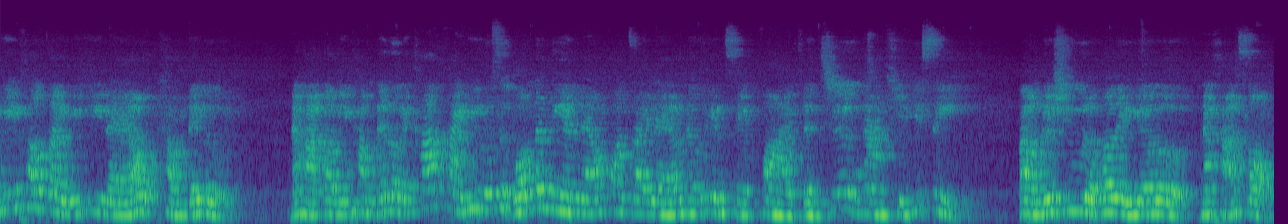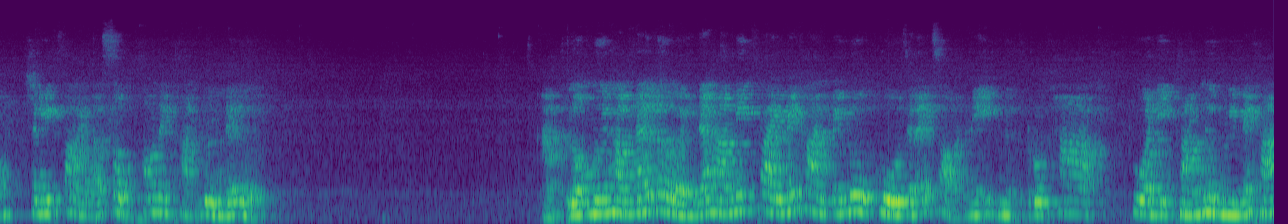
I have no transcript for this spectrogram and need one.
ที่เข้าใจวิธีแล้วทำได้เลยนะคะตอนนี้ทำได้เลยถ้าใครที่รู้สึกว่ามันเรียนแล้วพอใจแล้วนักเรียนเซฟไฟล์เป็นชื่องานชิ้นที่สี่ตามด้วยชื่อแล้วก็เลเยอร์นะคะสองชนิดไฟล์แล้วส่งเข้าในคลาสรูมได้เลย ลงมือทำได้เลยนะคะ มีใครไม่ทันไหมลูกครูจะได้สอนในอีกหนึ่งรูปภาพ ทวนอีกครั้งหนึ่งมีไหมคะ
